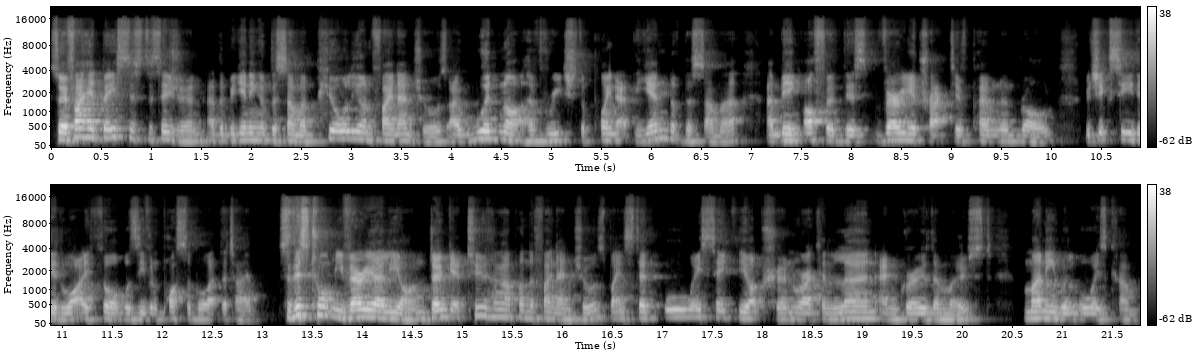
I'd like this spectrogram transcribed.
So, if I had based this decision at the beginning of the summer purely on financials, I would not have reached the point at the end of the summer and being offered this very attractive permanent role, which exceeded what I thought was even possible at the time. So this taught me very early on don't get too hung up on the financials, but instead always take the option where I can learn and grow the most. Money will always come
